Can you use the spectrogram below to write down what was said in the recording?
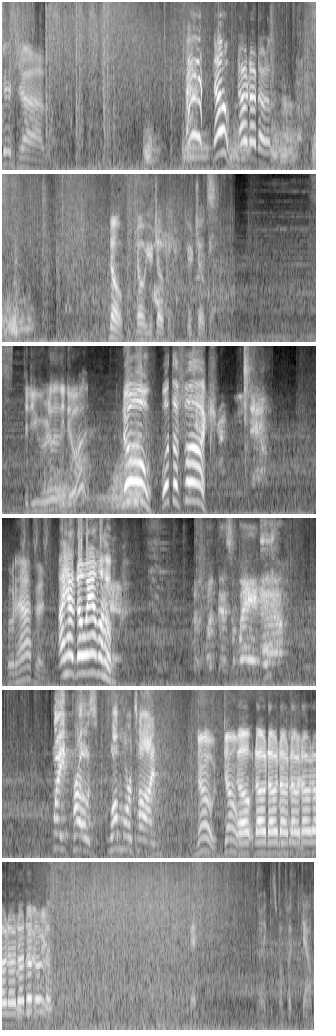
Good job. Ah! No! No, no, no, no. No, no, you're joking. You're joking. Did you really do it? No! What the fuck? What happened? I have no ammo! Put this away now. Wait, Bros, one more time. No, don't. No, no, no, no, no, no, no, no, no, no, no, no. Okay. Alright, this one fucking count.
